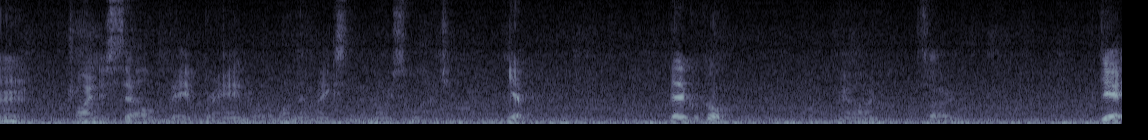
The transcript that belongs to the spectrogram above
Mm. trying to sell their brand or the one that makes them the most margin. Yep. Yeah, good call. You know, so yeah,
